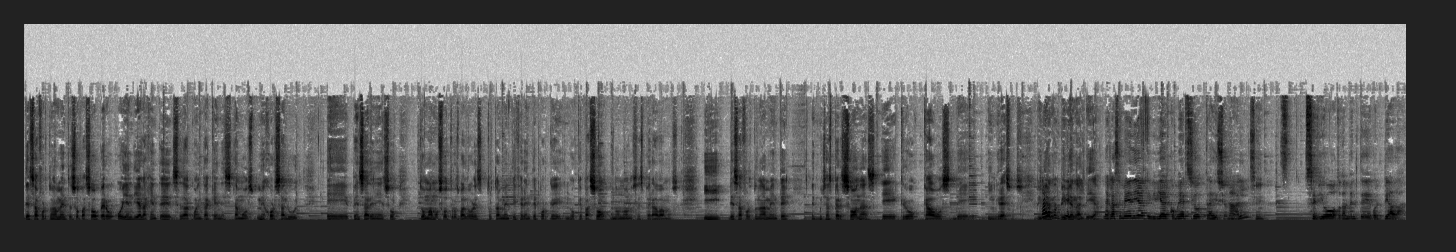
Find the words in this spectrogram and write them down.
Desafortunadamente eso pasó, pero hoy en día la gente se da cuenta que necesitamos mejor salud, eh, pensar en eso. Tomamos otros valores totalmente diferentes porque lo que pasó no nos lo esperábamos. Y desafortunadamente en muchas personas eh, creó caos de ingresos. Vivían, al día. La clase media que vivía del comercio tradicional se vio totalmente golpeada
